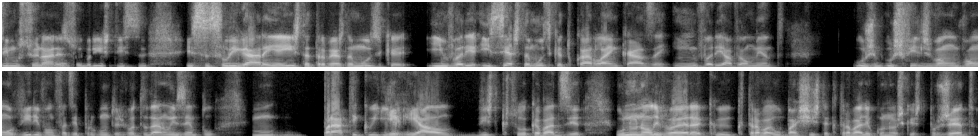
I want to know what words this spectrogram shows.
se emocionarem uhum, sobre isto e se, e se se ligarem a isto através da música, invaria, e se esta música tocar lá em casa, invariavelmente os, os filhos vão, vão ouvir e vão fazer perguntas. Vou-te dar um exemplo hum, prático e real disto que estou a acabar de dizer. O Nuno Oliveira, que, que trabalha, o baixista que trabalha connosco este projeto,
